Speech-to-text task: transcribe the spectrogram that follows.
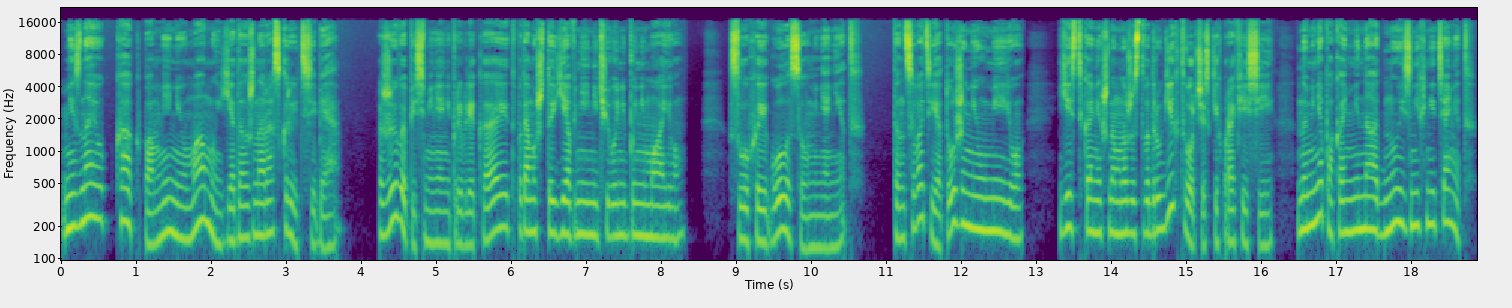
Не знаю, как, по мнению мамы, я должна раскрыть себя. Живопись меня не привлекает, потому что я в ней ничего не понимаю. Слуха и голоса у меня нет. Танцевать я тоже не умею, есть, конечно, множество других творческих профессий, но меня пока ни на одну из них не тянет.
